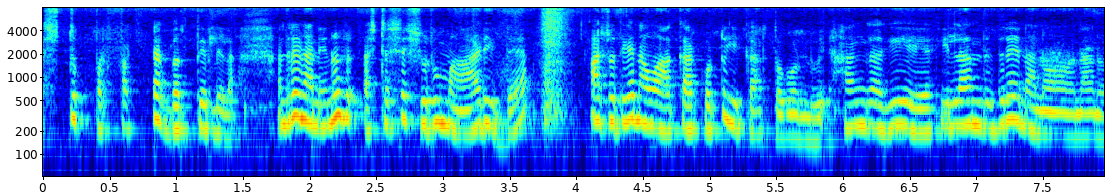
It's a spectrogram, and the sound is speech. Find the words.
ಅಷ್ಟು ಪರ್ಫೆಕ್ಟಾಗಿ ಬರ್ತಿರ್ಲಿಲ್ಲ. ಅಂದರೆ ನಾನೇನು ಅಷ್ಟಷ್ಟೇ ಶುರು ಮಾಡಿದ್ದೆ. ಅಷ್ಟೊತ್ತಿಗೆ ನಾವು ಆ ಕಾರ್ ಕೊಟ್ಟು ಈ ಕಾರ್ ತೊಗೊಂಡ್ವಿ. ಹಾಗಾಗಿ ಇಲ್ಲ ಅಂದಿದ್ರೆ ನಾನು ನಾನು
